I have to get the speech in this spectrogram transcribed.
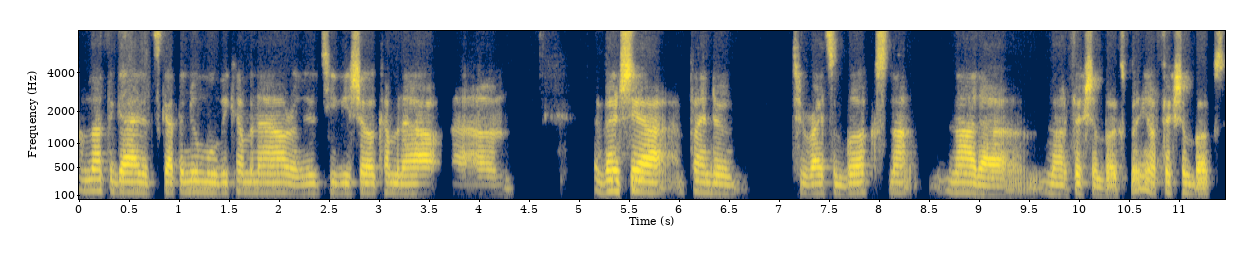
I'm not the guy that's got the new movie coming out or the new TV show coming out. Um, eventually, I plan to to write some books, not not uh, nonfiction books, but you know, fiction books.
